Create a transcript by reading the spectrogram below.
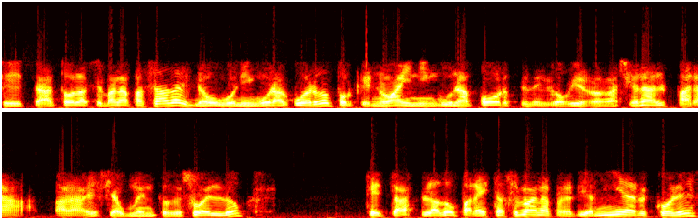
se trató la semana pasada y no hubo ningún acuerdo porque no hay ningún aporte del gobierno nacional para, para ese aumento de sueldo. Se trasladó para esta semana, para el día miércoles,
